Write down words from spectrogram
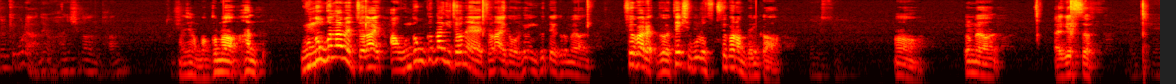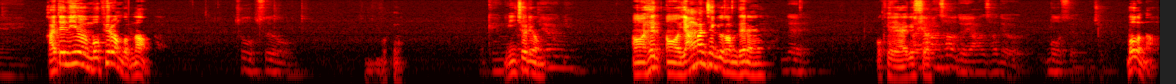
그렇게 오래 안 해요. 한 시간 반, 두한 시간. 반 그러면 한 운동 끝나면 전화 아 운동 끝나기 전에 전화해도 형이 그때 그러면 출발해 그 택시 불러서 출발하면 되니까 알겠어요. 어 그러면 알겠어 오케이. 갈때 니는 뭐 필요한 거 없나? 저 없어요. 민철이 형. 네, 형님. 어, 해, 어 양만 챙겨가면 되네 네. 오케이 아, 알겠어 양안 사도 돼요. 양안 사도. 먹었어요. 민철이. 먹었나?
